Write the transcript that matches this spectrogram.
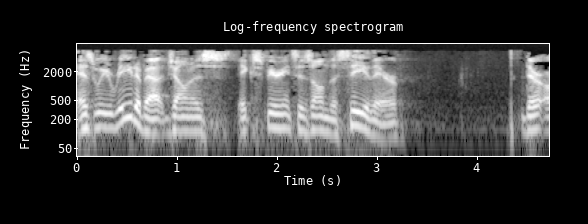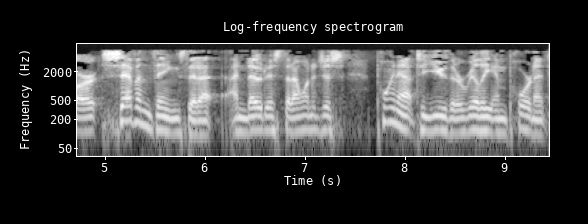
as we read about Jonah's experiences on the sea there, there are seven things that I, I noticed that I want to just point out to you that are really important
